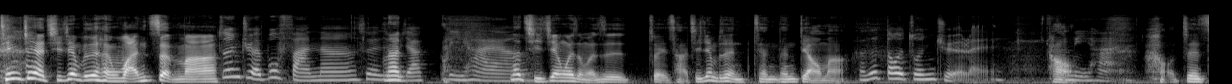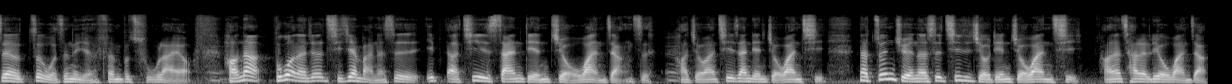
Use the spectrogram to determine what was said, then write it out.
听起来旗舰不是很完整吗？尊爵不凡呢、所以那比较厉害啊。那旗舰为什么是最差？旗舰不是很很很屌吗？可是都尊爵嘞，好很，厉害。好，这这这我真的也分不出来哦。嗯好，那不过呢，就是旗舰版呢是一呃七十三点九万这样子，嗯好九万七十三点九万起。那尊爵呢是七十九点九万起，好，像差了六万这样。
